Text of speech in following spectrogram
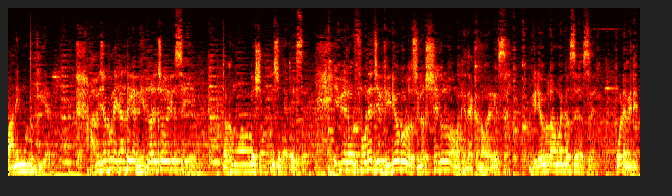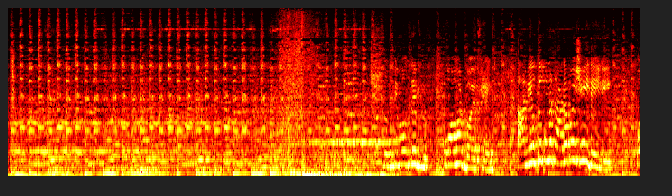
পানির মতো ক্লিয়ার আমি যখন এখান থেকে ভিতরে চলে গেছি, তখন আমাকে সবকিছু দেখাইছে। ইভেন ওর ফোনে যে ভিডিওগুলো ছিল, সেগুলো আমাকে দেখানো হয়ে গেছে। ভিডিওগুলো আমার কাছে আছে। ওরে মিনিট পয়সাই দেইনি ও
